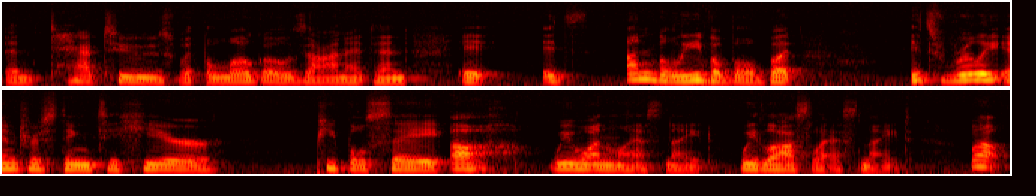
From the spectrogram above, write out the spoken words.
and tattoos with the logos on it, and it it's unbelievable. But it's really interesting to hear people say, "Oh, we won last night. We lost last night." Well,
